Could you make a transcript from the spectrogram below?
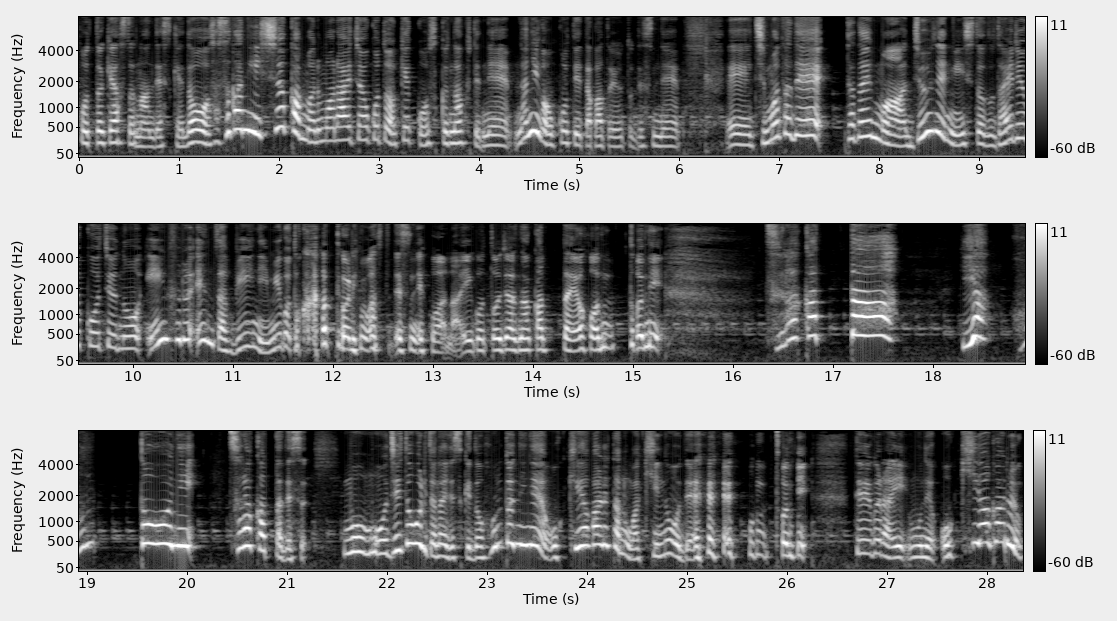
ポッドキャストなんですけどさすがに1週間丸々空いちゃうことは結構少なくてね何が起こっていたかというとですね、えー、巷でただいま10年に一度の大流行中のインフルエンザ B に見事かかっておりましてですね 笑い事じゃなかったよ本当に。辛かった。いや本当に辛かったです。もう文字通りじゃないですけど本当にね起き上がれたのが昨日で 本当に。っていうぐらいもうね起き上がる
